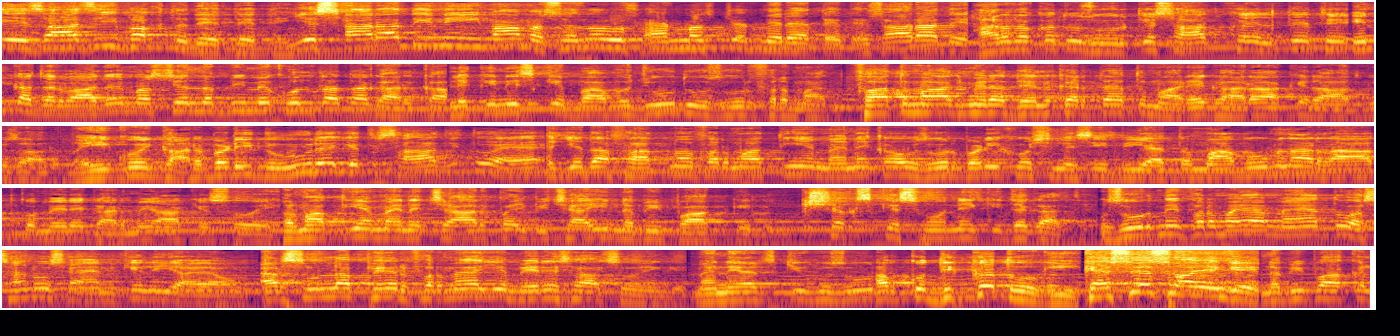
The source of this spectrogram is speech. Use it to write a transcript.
एजाजी वक्त देते थे। ये सारा दिन ही इमाम हसन और हुसैन मस्जिद में रहते थे सारा दिन। हर वक्त हजूर के साथ खेलते थे। इनका दरवाज़ा मस्जिद नबी में खुलता था घर का, लेकिन इसके बावजूद हजूर फरमाते, फातिमा, आज मेरा दिल करता है तुम्हारे घर आके रात गुजारो भाई, कोई घर बड़ी दूर है? ये तो साथ ही तो है। सैदा फातिमा फरमाती है, मैंने कहा, हजूर, बड़ी खुश नसीबी है तो महबूब ना रात को मेरे घर में आके सोए। फरमाती है, मैंने चार पाई बिछाई नबी पाक के लिए शख्स के सोने की जगह थी। हजूर ने फरमाया, मैं तो हसन हुसैन के लिए आया हूँ। अरसुल्ला फिर फरमाया, ये मेरे साथ सोएँगे। मैंने अर्ज़ की, हजूर, आपको दिक्कत होगी, कैसे सोएँगे? नबी पाक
